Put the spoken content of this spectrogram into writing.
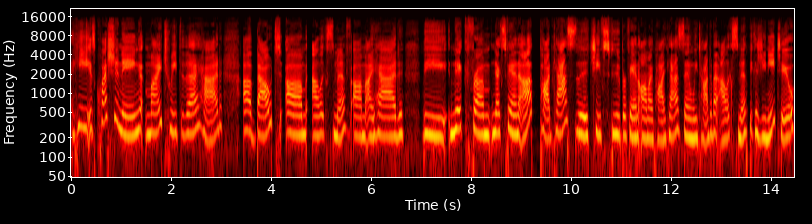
he is questioning my tweet that I had about um, Alex Smith. Um, I had the Nick from Next Fan Up podcast, the chief super fan on my podcast, and we talked about Alex Smith because you need to,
